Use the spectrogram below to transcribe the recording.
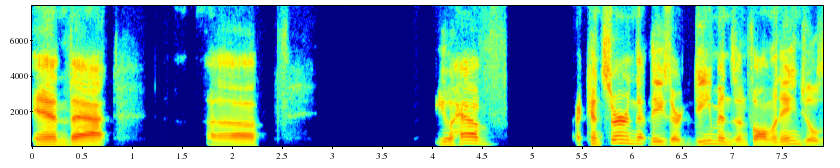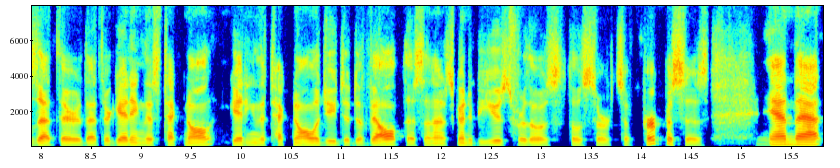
and that uh, you have a concern that these are demons and fallen angels that they're that they're getting this technology getting the technology to develop this and that it's going to be used for those those sorts of purposes and that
